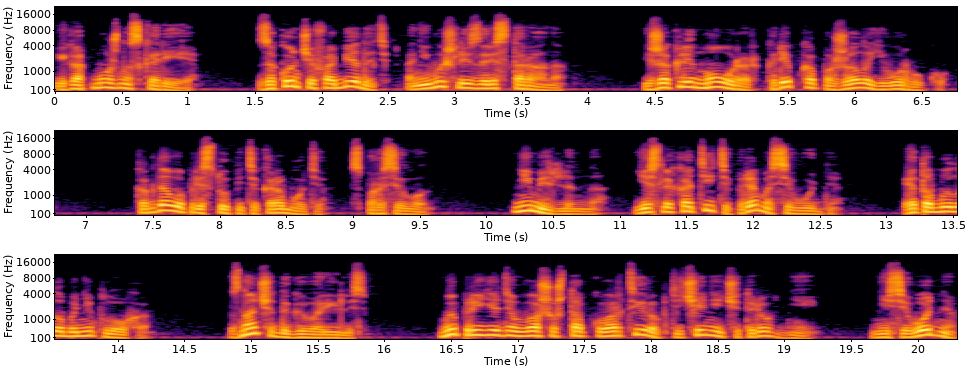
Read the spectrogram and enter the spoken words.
и как можно скорее. Закончив обедать, они вышли из ресторана, и Жаклин Моурер крепко пожала его руку. «Когда вы приступите к работе?» – спросил он. «Немедленно. Если хотите, прямо сегодня. Это было бы неплохо. Значит, договорились. Мы приедем в вашу штаб-квартиру в течение четырех дней. Не сегодня?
